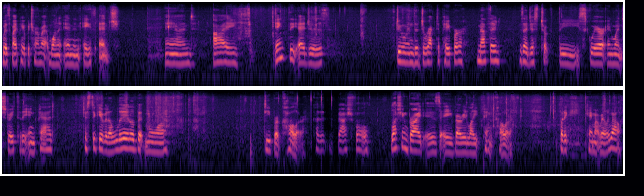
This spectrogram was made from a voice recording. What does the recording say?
with my paper trimmer at one and an eighth inch. And I inked the edges doing the direct to paper method is I just took the square and went straight to the ink pad just to give it a little bit more deeper color because it's Bashful Blushing Bride is a very light pink color, but it came out really well.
